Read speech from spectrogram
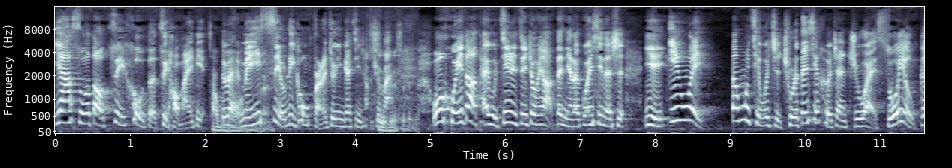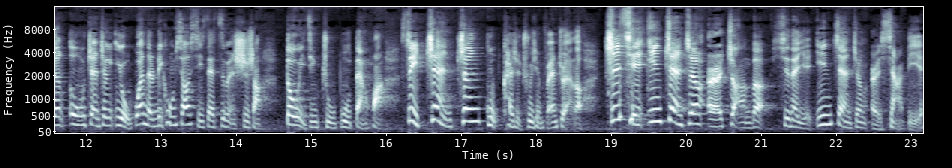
压缩到最后的最好买点，对不对？每一次有利空，反而就应该进场去买。我们回到台股，今日最重要，带你来关心的是，也因为到目前为止，除了担心核战之外，所有跟俄乌战争有关的利空消息，在资本市场都已经逐步淡化，所以战争股开始出现反转了。之前因战争而涨的，现在也因战争而下跌。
